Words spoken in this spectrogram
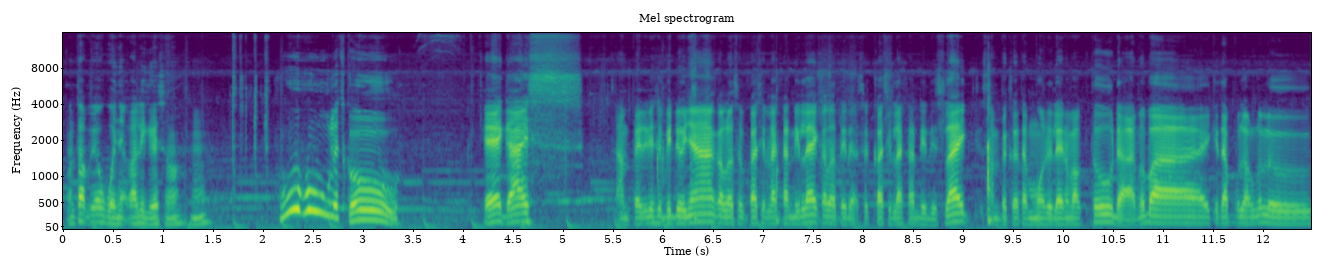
Mantap ya. Banyak kali guys oh. hmm. Wuhu, let's go. Oke guys. Sampai di videonya. Kalau suka silahkan di like kalau tidak suka silahkan di dislike. Sampai ketemu di lain waktu. Dan bye bye kita pulang dulu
